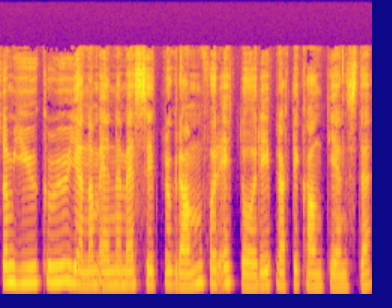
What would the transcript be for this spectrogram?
som U-Crew gjennom NMS sitt program for ettårig praktikanttjeneste.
